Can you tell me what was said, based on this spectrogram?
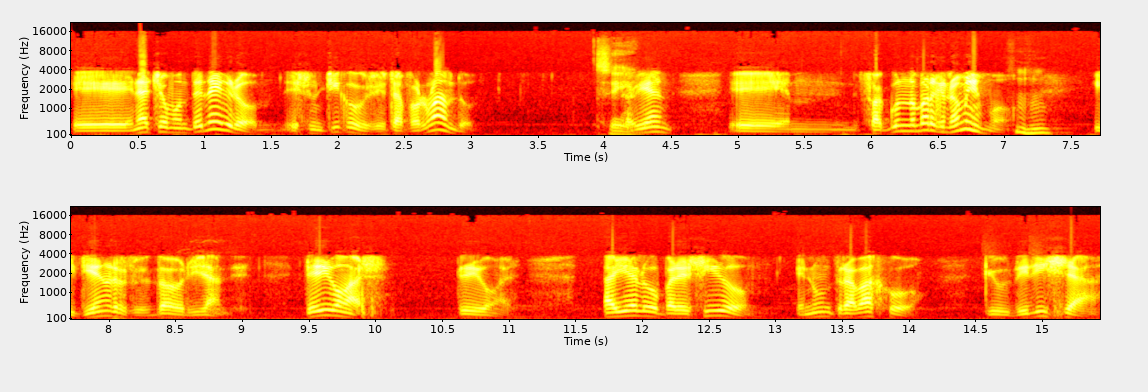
Eh, Nacho Montenegro es un chico que se está formando. Sí. ¿Está bien? Eh, Facundo Márquez lo mismo. Y tiene resultados brillantes. Te digo más, te digo más. Hay algo parecido en un trabajo que utiliza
